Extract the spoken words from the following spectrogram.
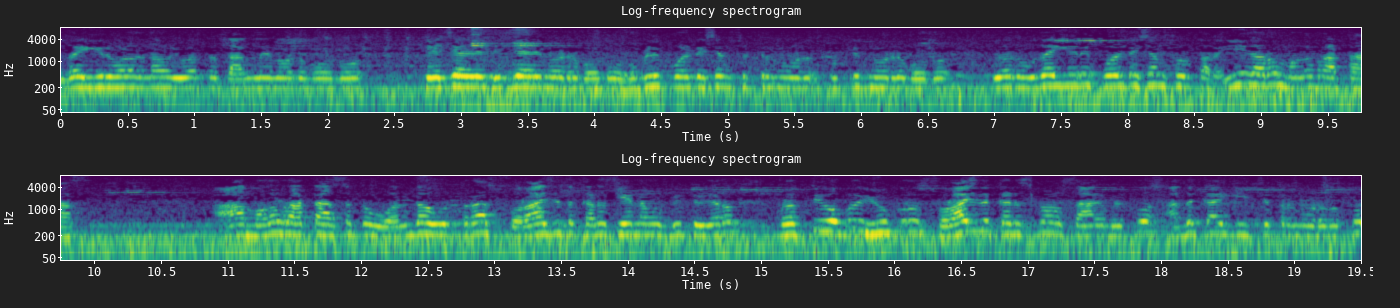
ಉದಯಗಿರಿ ಒಳಗೆ ನಾವು ಇವತ್ತು ದಾಂಗ್ಲಿ ನೋಡಬಹುದು ಜಿ ಡಿಜೆಹಳ್ಳಿ ನೋಡಿರ್ಬೋದು, ಹುಬ್ಳಿ ಪೊಲಿಟಿಷಿಯನ್ ಸುಟ್ಟಿರ್ ನೋಡ್, ಸುಟ್ಟಿದ್ ನೋಡಿರ್ಬೋದು ಇವತ್ತು ಉದಯಗಿರಿ ಪೊಲಿಟಿಷಿಯನ್ ಸುಡ್ತಾರೆ. ಈಗಾರು ಮಗಳ ಅಟ್ಟಹಾಸ ಆ ಮಗಳ ಅಟ್ಟಹಾಸಕ್ಕೆ ಒಂದ ಉತ್ತರ, ಸ್ವರಾಜ್ಯದ ಕನಸು ಏನು ನಮಗೆ ಪ್ರತಿ ಪ್ರತಿಯೊಬ್ಬರು ಯುವಕರು ಸ್ವರಾಜ್ಯದ ಕನಸುಗಳು ಸಾಗಬೇಕು. ಅದಕ್ಕಾಗಿ ಈ ಚಿತ್ರ ನೋಡಬೇಕು.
